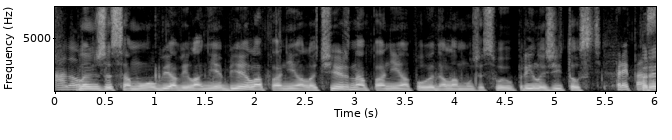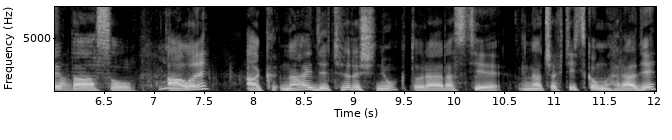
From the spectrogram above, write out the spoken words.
ano. lenže sa mu objavila nie biela pani, ale čierna pani a povedala mu, že svoju príležitosť prepásol. prepásol. Ale ak nájde čerešňu, ktorá rastie na Čachtickom hrade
